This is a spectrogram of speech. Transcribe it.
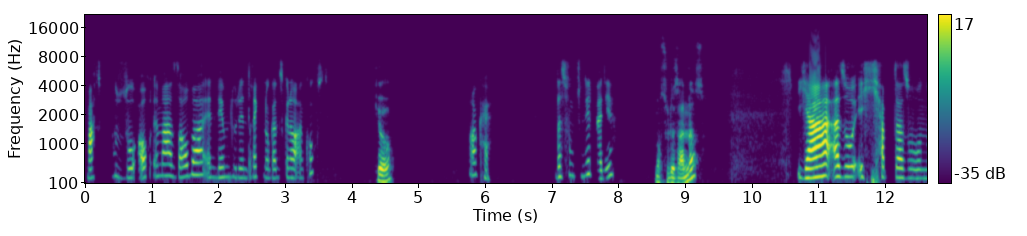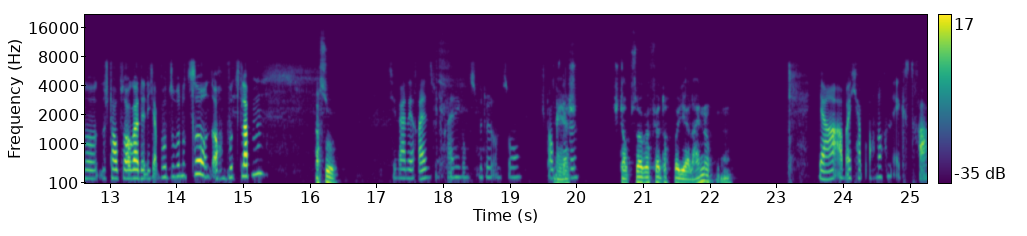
Machst du so auch immer sauber, indem du den Dreck nur ganz genau anguckst? Ja. Okay. Das funktioniert bei dir? Machst du das anders? Ja, also ich habe da so eine- einen Staubsauger, den ich ab und zu benutze und auch einen Putzlappen. Ach so. Die werden ja rein mit Reinigungsmittel und so. Sch- Staubsauger fährt doch bei dir alleine rum. Ja, aber ich habe auch noch einen extra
